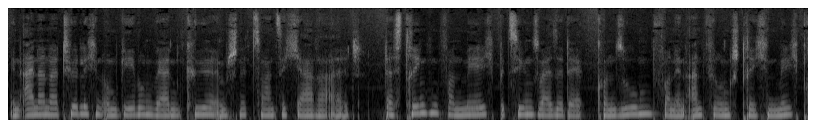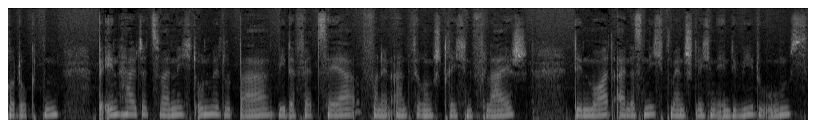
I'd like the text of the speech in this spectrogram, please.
In einer natürlichen Umgebung werden Kühe im Schnitt 20 Jahre alt. Das Trinken von Milch bzw. der Konsum von in Anführungsstrichen Milchprodukten beinhaltet zwar nicht unmittelbar wie der Verzehr von in Anführungsstrichen Fleisch den Mord eines nichtmenschlichen Individuums,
